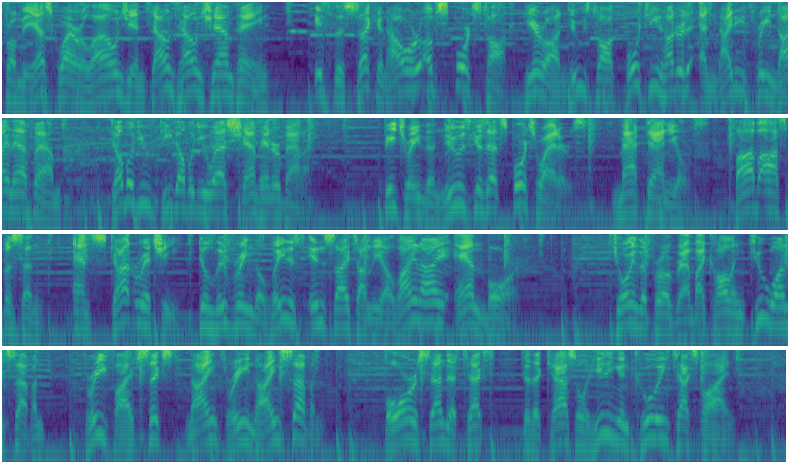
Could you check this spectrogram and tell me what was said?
From the Esquire Lounge in downtown Champaign, it's the second hour of Sports Talk here on News Talk 1493.9 FM, WDWS Champaign Urbana. Featuring the News Gazette sports writers, Matt Daniels, Bob Asmussen, and Scott Richey, delivering the latest insights on the Illini and more. Join the program by calling 217 356 9397 or send a text to the Castle Heating and Cooling text line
